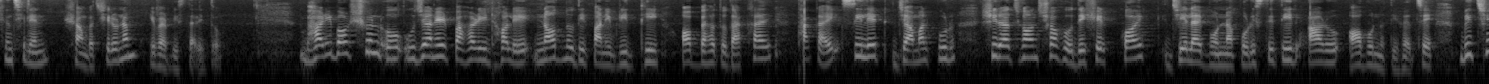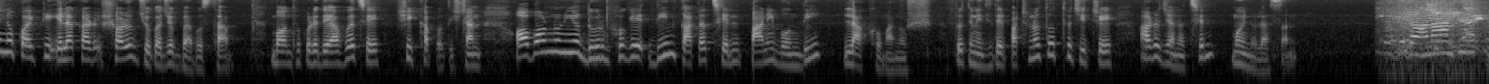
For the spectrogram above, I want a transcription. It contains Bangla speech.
শুনছিলেন সংবাদ শিরোনাম, এবার বিস্তারিত। ভারী বর্ষণ ও উজানের পাহাড়ি ঢলে নদ নদীর পানি বৃদ্ধি অব্যাহত দেখায় থাকায় সিলেট, জামালপুর, সিরাজগঞ্জ সহ দেশের কয়েক জেলায় বন্যা পরিস্থিতির আরও অবনতি হয়েছে। বিচ্ছিন্ন কয়েকটি এলাকার সড়ক যোগাযোগ ব্যবস্থা বন্ধ করে দেওয়া হয়েছে শিক্ষা প্রতিষ্ঠান। অবর্ণনীয় দুর্ভোগে দিন কাটাচ্ছেন পানিবন্দী লাখো মানুষ। প্রতিনিধিদের পাঠানো তথ্যচিত্রে আরও জানাচ্ছেন মইনুল হাসান।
